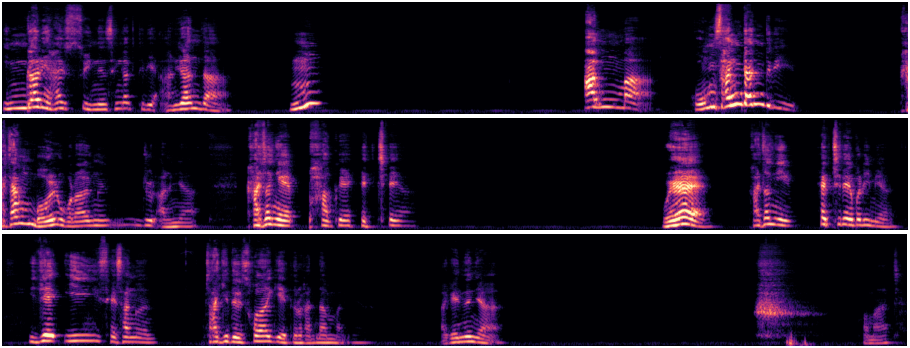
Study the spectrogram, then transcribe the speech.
인간이 할 수 있는 생각들이 아니란다. 응? 악마, 공상단들이 가장 뭘 원하는 줄 아느냐? 가정의 파괴 해체야. 왜? 가정이 해체돼버리면 이제 이 세상은 자기들 소나기에 들어간단 말이야. 알겠느냐? 후, 고마자.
